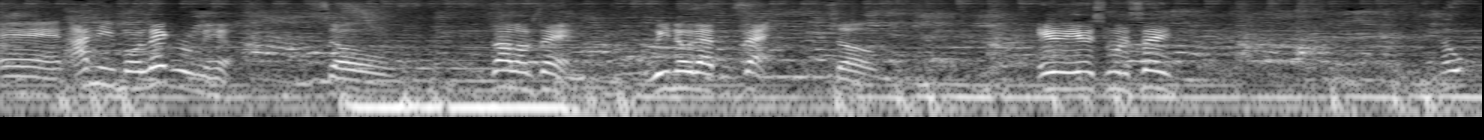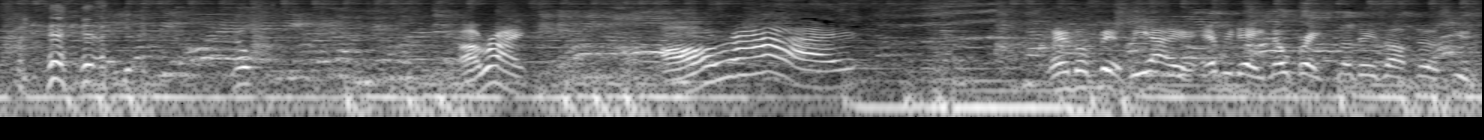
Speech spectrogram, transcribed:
and I need more leg room than him. So that's all I'm saying. We know that's a fact. So anything else you want to say? Nope. nope. All right. All right. Lambo Fit, we out here every day, no breaks, no days off, no excuses.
